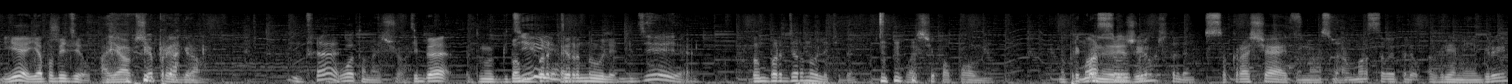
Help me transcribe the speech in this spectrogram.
Е, я победил. А я вообще проиграл. Да. Вот она что. Тебя Я думаю, где я? бомбардирнули. Где я? Бомбардирнули тебя. Вообще по полной. Ну, прикольный Массовый режим. плюх, что ли? Сокращает у нас Да, он массовый плюх. время игры.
